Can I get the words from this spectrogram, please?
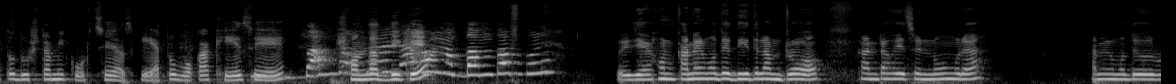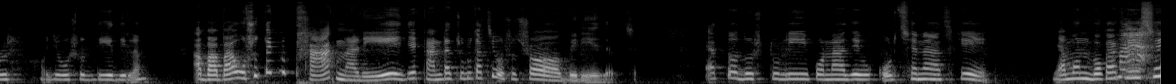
এত দুষ্টামি করছে আজকে এত বকা খেয়েছে সন্ধ্যার দিকে। এই যে এখন কানের মধ্যে দিয়ে দিলাম ড্রপ। কানটা হয়েছে নোংরা। কানের মধ্যে ওর ওই যে ওষুধ দিয়ে দিলাম। আর বাবা ওষুধটা একটু থাক না রে। এই যে কানটা চুলকাচ্ছে ওষুধ সব বেরিয়ে যাচ্ছে। এত দুষ্টুলি পনা যে ও করছে না আজকে। যেমন বকা খেয়েছে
